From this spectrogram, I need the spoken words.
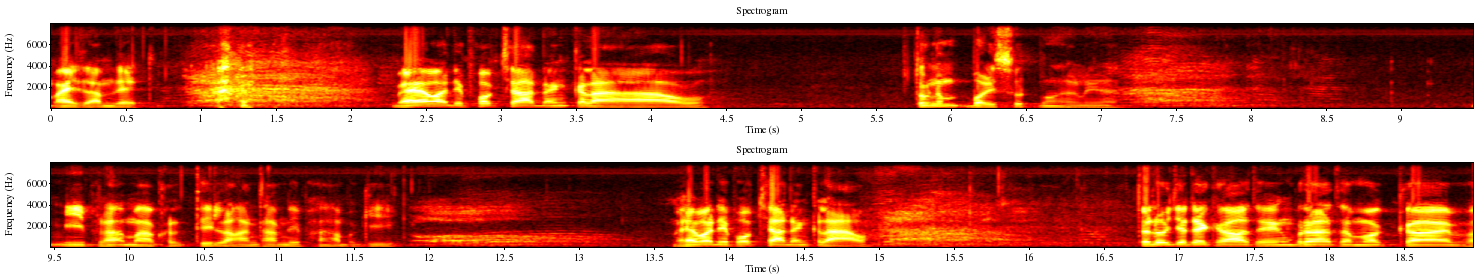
ไม่สำเร็จ แม้ว่าในภพชาติดังกล่าว ตรงนั้นบริสุทธิ์มากเลยนะมีพระมากที่ลานทำในภาพเมื่อกี้แม้ว่าในภพชาติดังกล่าวแต่ลูกจะได้เข้าถึงพระธรรมกายภ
